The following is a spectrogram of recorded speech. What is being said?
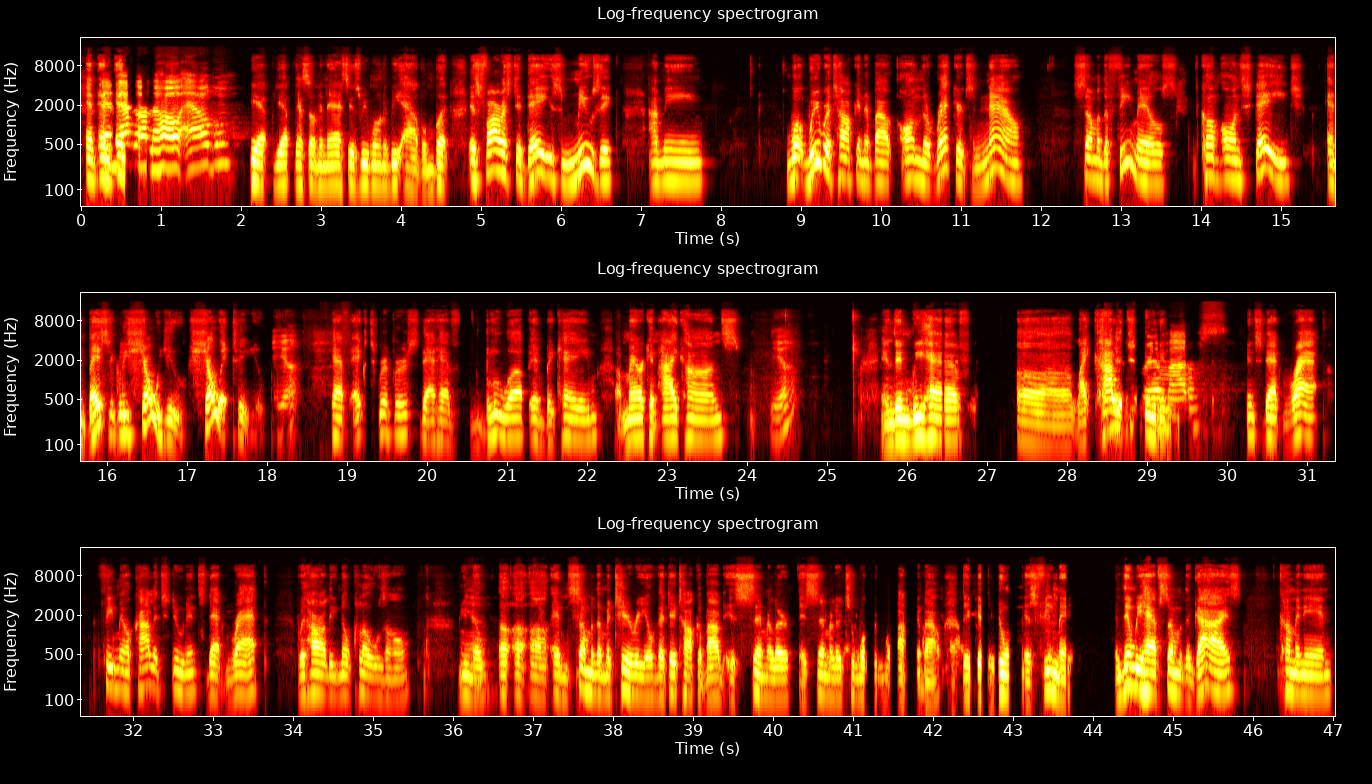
And, and, and, that's and, on the whole album? Yep, yep. That's on the nasty as we want to be album. But as far as today's music, I mean, what we were talking about on the records now, some of the females come on stage and basically show you, show it to you. Yeah. Have ex strippers that have blew up and became American icons. Yeah. And then we have uh like college students that rap, female college students that rap with hardly no clothes on you yeah. know uh, uh, uh, and some of the material that they talk about is similar is similar to what we were talking about. They're doing as female. And then we have some of the guys coming in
